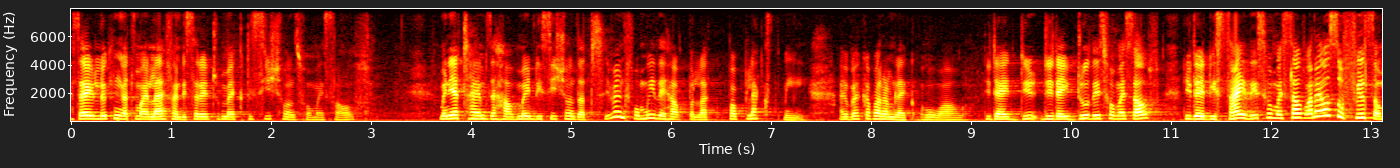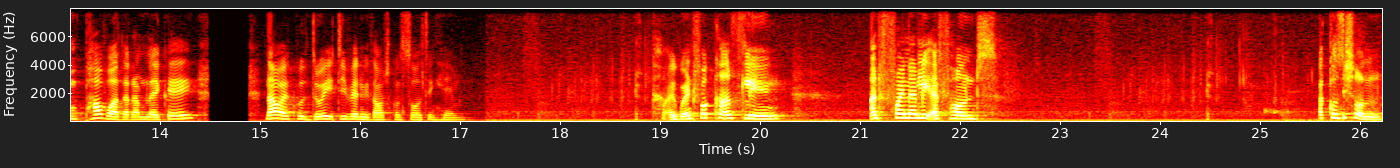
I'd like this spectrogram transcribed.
I started looking at my life and decided to make decisions for myself. Many times I have made decisions that, even for me, they have perplexed me. I wake up and I'm like, oh, wow, did I do, did I do this for myself? Did I decide this for myself? And I also feel some power that I'm like, hey, now I could do it even without consulting him. I went for counseling, and finally I found a conversation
